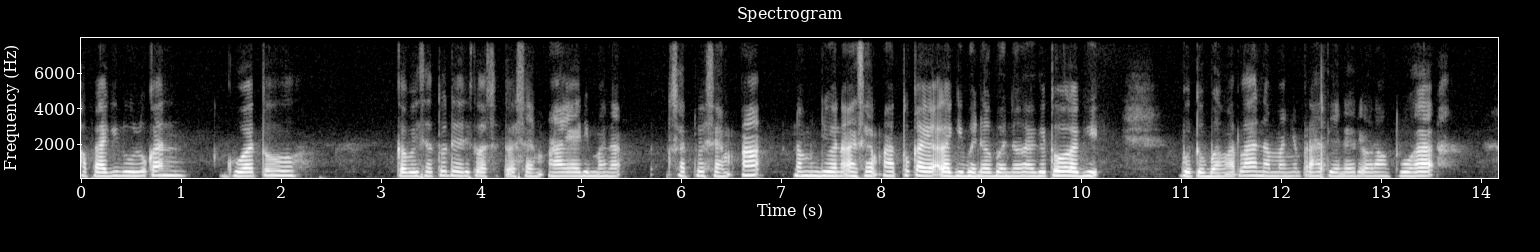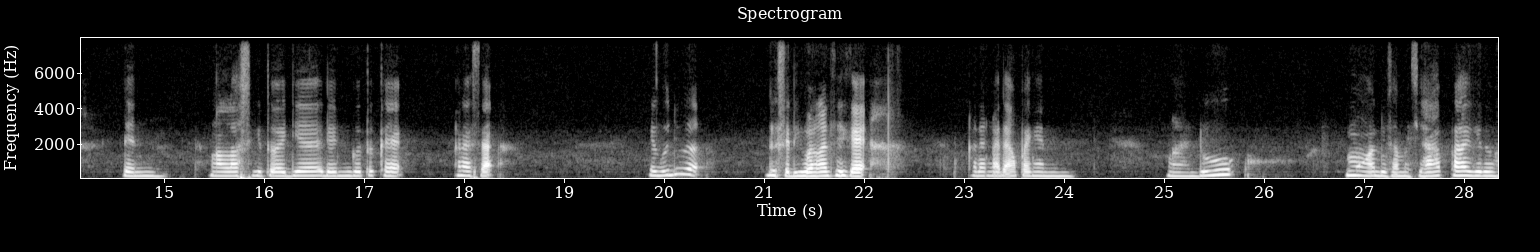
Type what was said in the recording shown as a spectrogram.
Apalagi dulu kan gue tuh gak bisa tuh dari kelas 1 SMA ya di mana satu SMA namun juga SMA tuh kayak lagi bandel-bandel lagi tuh lagi butuh banget lah namanya perhatian dari orang tua. Dan ngelos gitu aja dan gue tuh kayak ngerasa ya gue juga udah sedih banget sih kayak kadang-kadang pengen ngadu mau ngadu sama siapa gitu.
